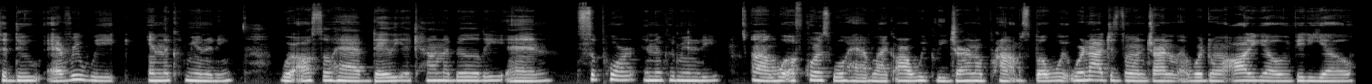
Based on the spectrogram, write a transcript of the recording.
to do every week in the community. We'll also have daily accountability and support in the community. Um, well, of course, we'll have like our weekly journal prompts, but we're not just doing journaling. We're doing audio, video,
